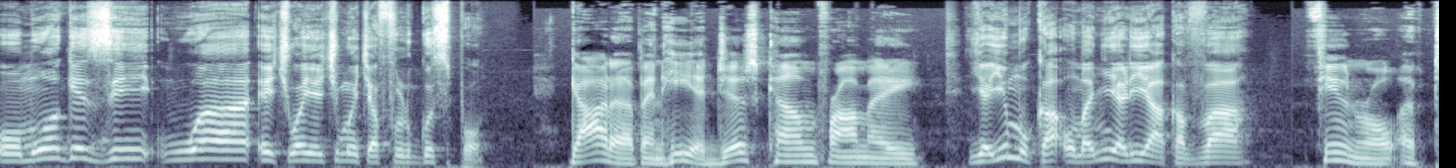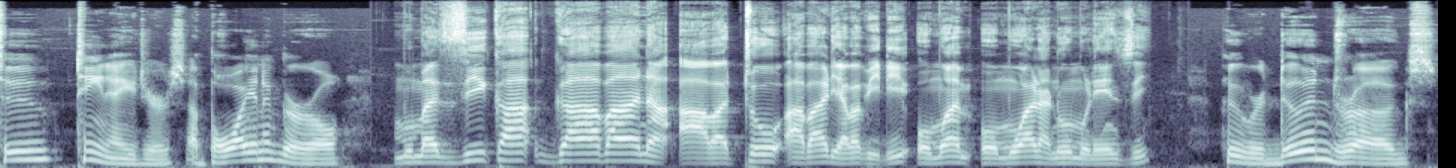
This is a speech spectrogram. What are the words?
omwogezi wa ekiwayo ekimu ekya full gospel. got up and he had just come from a yayimuka omanyi yali funeral of two teenagers, a boy and a girl, mu maziika g'abaana abato abaali ababiri omuwala n'omulenzi who were doing drugs.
